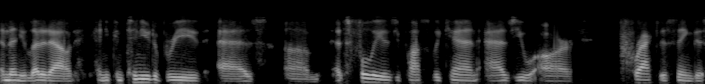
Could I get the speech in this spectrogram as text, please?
and then you let it out, and you continue to breathe as um, as fully as you possibly can as you are practicing this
